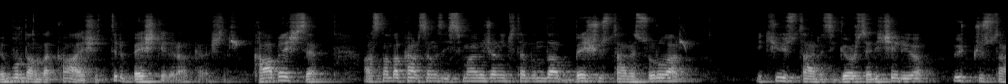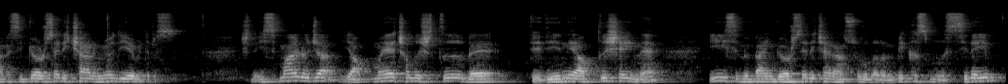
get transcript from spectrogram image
ve buradan da k eşittir 5 gelir arkadaşlar. k 5 ise aslına bakarsanız İsmail Hoca'nın kitabında 500 tane soru var. 200 tanesi görsel içeriyor. 300 tanesi görsel içermiyor diyebiliriz. Şimdi İsmail Hoca yapmaya çalıştığı ve dediğini yaptığı şey ne? İyisi mi ben görsel içeren soruların bir kısmını sileyim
